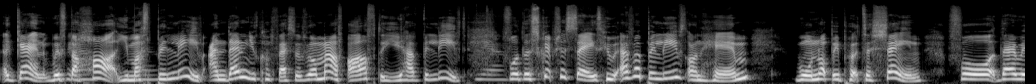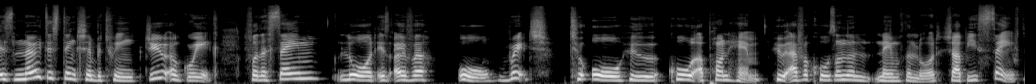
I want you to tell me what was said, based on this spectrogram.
Again, with the heart, you must believe, and then you confess with your mouth after you have believed. Yeah. For the scripture says, Whoever believes on him will not be put to shame. For there is no distinction between Jew or Greek, for the same Lord is over all, rich to all who call upon him. Whoever calls on the name of the Lord shall be saved.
